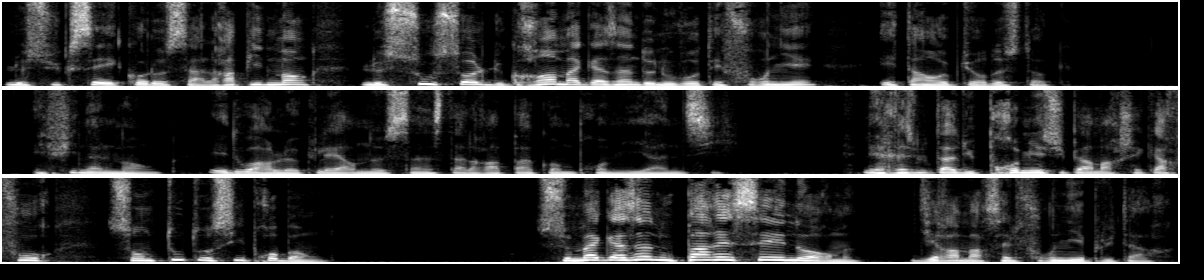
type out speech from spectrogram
Le succès est colossal. Rapidement, le sous-sol du grand magasin de nouveautés Fournier est en rupture de stock. Et finalement, Édouard Leclerc ne s'installera pas comme promis à Annecy. Les résultats du premier supermarché Carrefour sont tout aussi probants. Ce magasin nous paraissait énorme, dira Marcel Fournier plus tard.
